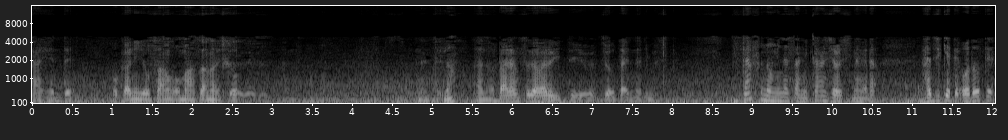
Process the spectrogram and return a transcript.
大変で、他に予算を回さないと、なんていうの？あの、バランスが悪いっていう状態になりました。スタッフの皆さんに感謝をしながら、弾けて踊って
